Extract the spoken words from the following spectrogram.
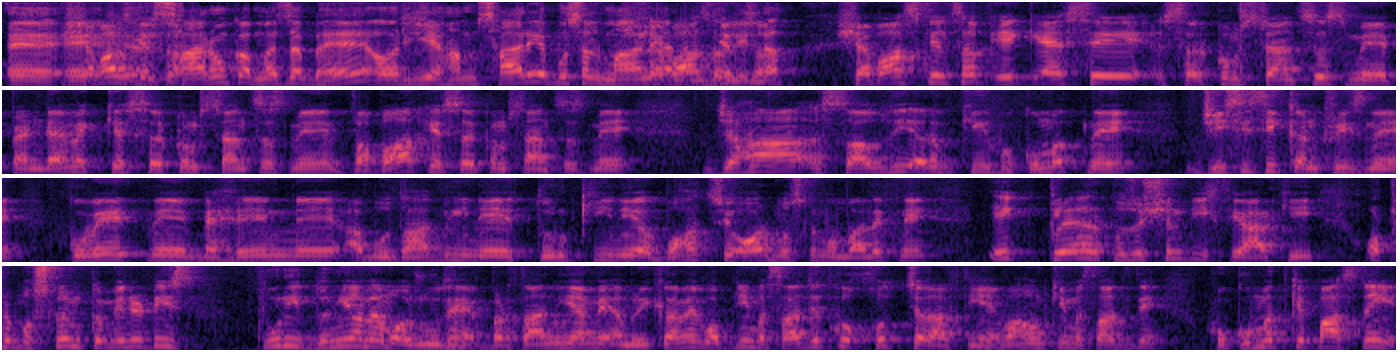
सारों का मज़हब है और ये हम सारे मुसलमान हैं शहबाज गिल साहब एक ऐसे सर्कमस्टांसिस में पेंडेमिक के सर्कमस्टांसिस में वबा के सर्कमस्टांसिस में जहाँ सऊदी अरब की हुकूमत ने जीसीसी कंट्रीज़ ने कुवैत ने बहरीन ने अबू धाबी ने तुर्की ने और बहुत से और मुस्लिम ममालिक ने एक क्लियर पोजीशन भी इख्तियार की और फिर मुस्लिम कम्युनिटीज़ पूरी दुनिया में मौजूद हैं। बरतानिया में, अमेरिका में वो अपनी मसाजिद को खुद चलाती हैं। वहाँ उनकी मसाजिदें हुकूमत के पास नहीं,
